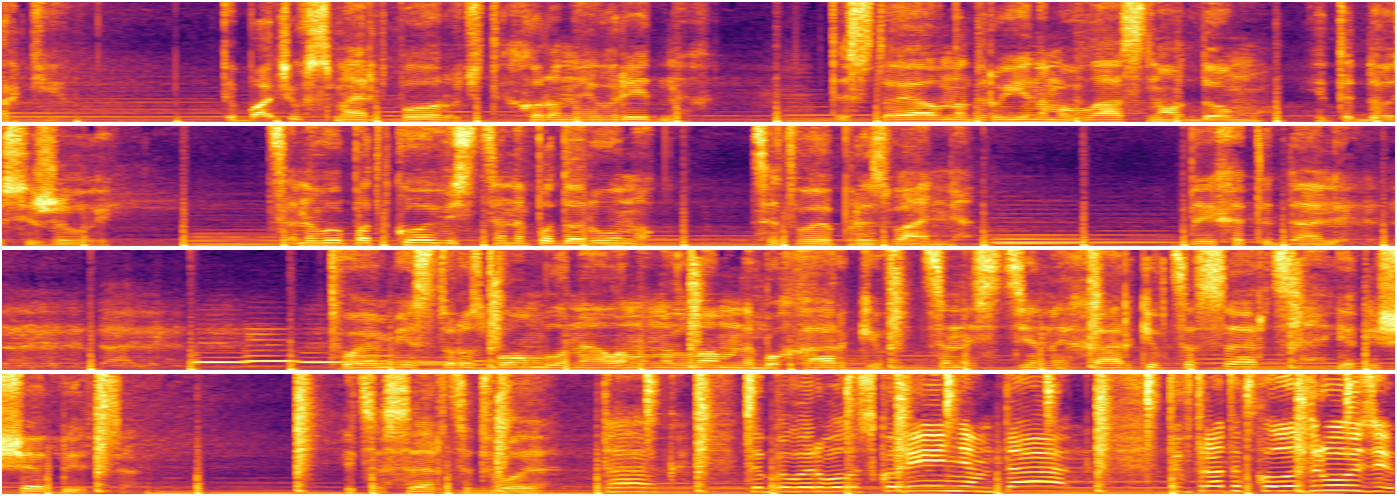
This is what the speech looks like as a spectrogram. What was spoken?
Харків. Ти бачив смерть поруч, ти хоронив рідних. Ти стояв над руїнами власного дому, і ти досі живий. Це не випадковість, це не подарунок, це твоє призвання. Дихати далі. Твоє місто розбомблене, але незламне, бо Харків це не стіни, Харків це серце, як іще б'ється. І це серце твоє. Так, тебе вирвали з корінням, так. Ти втратив коло друзів,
